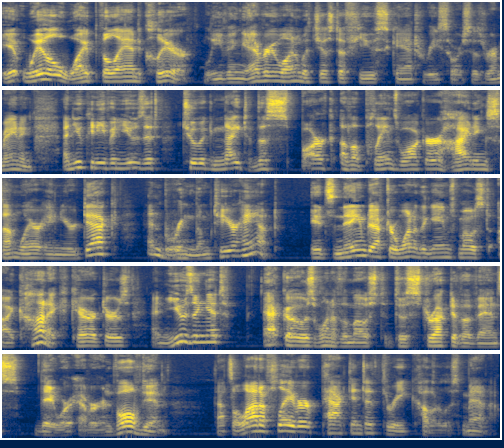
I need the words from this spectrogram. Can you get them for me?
It will wipe the land clear, leaving everyone with just a few scant resources remaining, and you can even use it to ignite the spark of a planeswalker hiding somewhere in your deck and bring them to your hand. It's named after one of the game's most iconic characters, and using it echoes one of the most destructive events they were ever involved in. That's a lot of flavor packed into three colorless mana.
